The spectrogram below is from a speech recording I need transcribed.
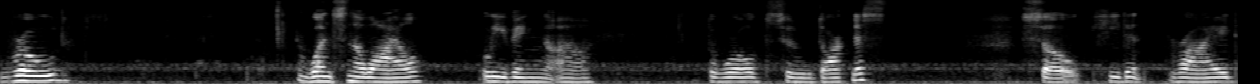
rode once in a while, leaving uh, the world to darkness. So he didn't ride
